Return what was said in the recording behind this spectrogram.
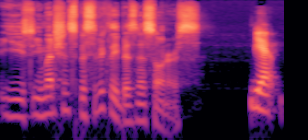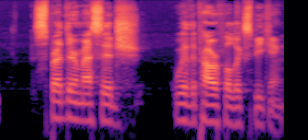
you, you mentioned specifically business owners. Yeah. Spread their message with the power of public speaking.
